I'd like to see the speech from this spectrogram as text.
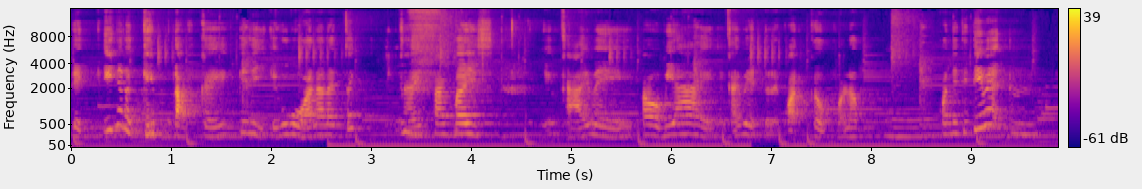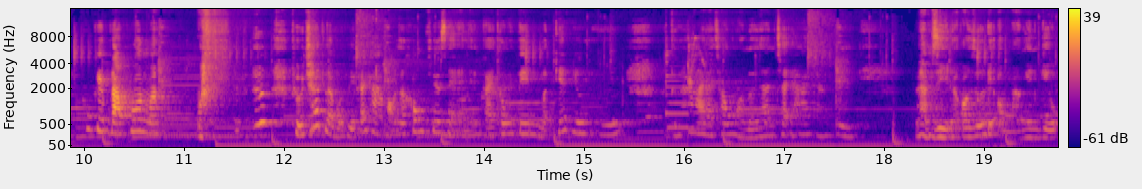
để ít nhất là kịp đọc cái cái gì? Cái Google Analytics cái Firebase những cái về Power BI những cái về quản kiểu gọi là quantitative ấy. Ừ. không kịp đọc luôn mà thứ chất là bởi vì khách hàng họ sẽ không chia sẻ những cái thông tin mật thiết như thế. Thứ hai là trong khoảng thời gian chạy hai tháng thì làm gì đã có dữ liệu mà nghiên cứu.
